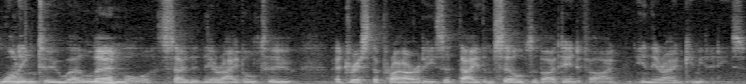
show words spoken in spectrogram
wanting to uh, learn more so that they're able to address the priorities that they themselves have identified in their own communities.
